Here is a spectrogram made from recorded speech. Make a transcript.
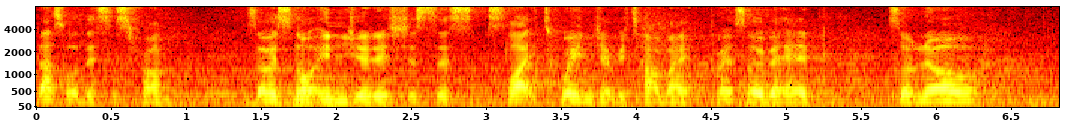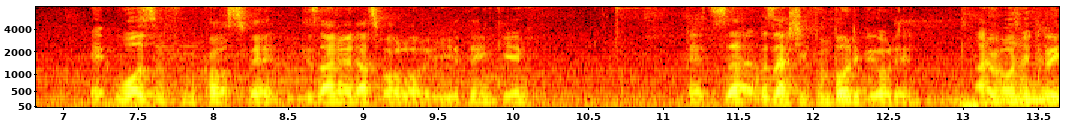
that's what this is from. So it's not injured, it's just this slight twinge every time I press overhead. So no, it wasn't from CrossFit, because I know that's what a lot of you are thinking. It's, uh, it was actually from bodybuilding, ironically.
